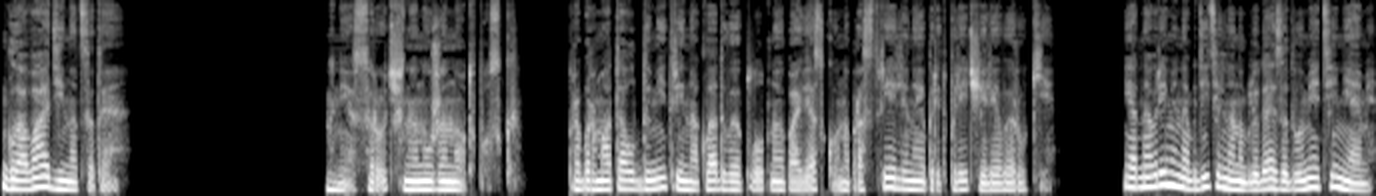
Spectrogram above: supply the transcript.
Глава одиннадцатая. «Мне срочно нужен отпуск», — пробормотал Дмитрий, накладывая плотную повязку на простреленные предплечья левой руки и одновременно бдительно наблюдая за двумя тенями,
